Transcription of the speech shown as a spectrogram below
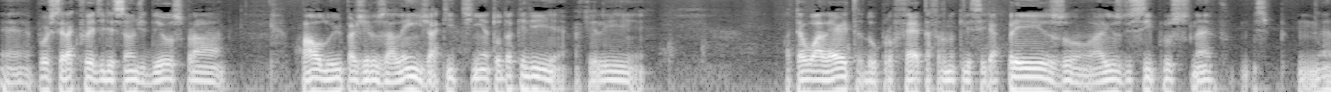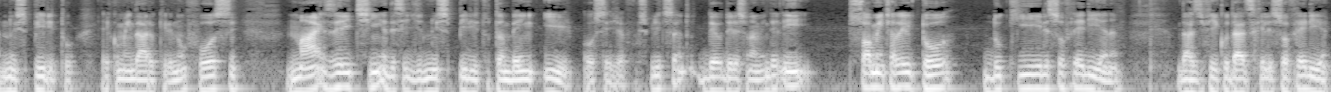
É, pô, será que foi a direção de Deus para Paulo ir para Jerusalém, já que tinha todo aquele, aquele até o alerta do profeta falando que ele seria preso, aí os discípulos, né, né no espírito recomendaram que ele não fosse, mas ele tinha decidido no espírito também ir, ou seja, o Espírito Santo deu o direcionamento dele e somente alertou do que ele sofreria, né? das dificuldades que ele sofreria.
